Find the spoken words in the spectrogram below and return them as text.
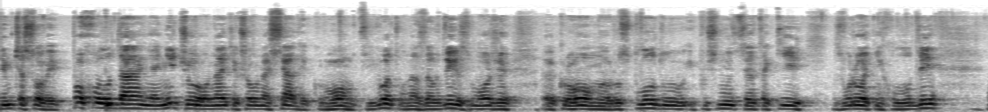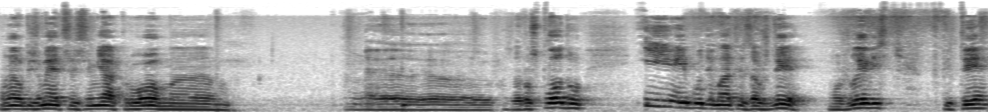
тимчасові похолодання, нічого, навіть якщо вона сяде кругом цвіт, вона завжди зможе е, кругом розплоду і почнуться такі зворотні холоди. Вона обіжметься сім'я кругом е, е, розплоду і буде мати завжди можливість піти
